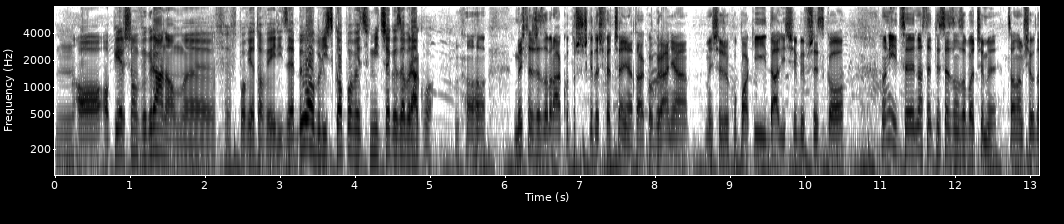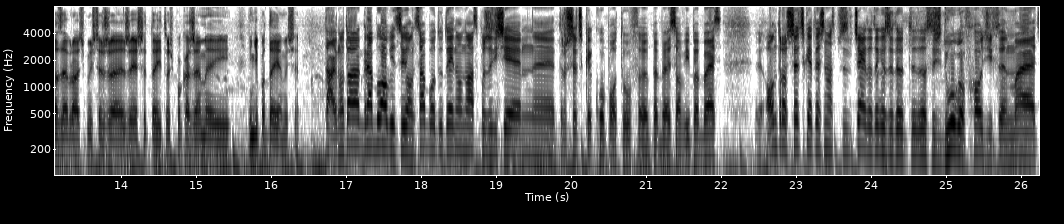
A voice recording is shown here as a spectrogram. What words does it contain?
mm, o, o pierwszą wygraną e, w, w powiatowej lidze. Było blisko, powiedz mi czego zabrakło. No, myślę, że zabrakło troszeczkę doświadczenia, tak, ogrania. Myślę, że chłopaki dali z siebie wszystko. No nic, y, następny sezon zobaczymy, co nam się uda zebrać. Myślę, że, że jeszcze tutaj coś pokażemy i, i nie poddajemy się. Tak, no ta gra była obiecująca, bo tutaj no, nas spożyliście mm, troszeczkę kłopotów e, PBS-owi. PBS, on troszeczkę też nas przyzwyczaja do tego, że to, to dosyć długo wchodzi w ten mecz,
